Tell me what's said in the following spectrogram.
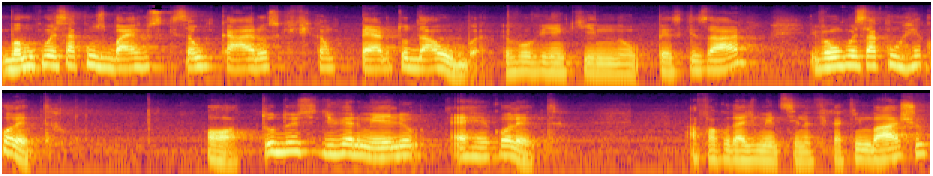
Vamos começar com os bairros que são caros, que ficam perto da UBA. Eu vou vir aqui no pesquisar e vamos começar com Recoleta. Ó, tudo isso de vermelho é Recoleta. A Faculdade de Medicina fica aqui embaixo.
